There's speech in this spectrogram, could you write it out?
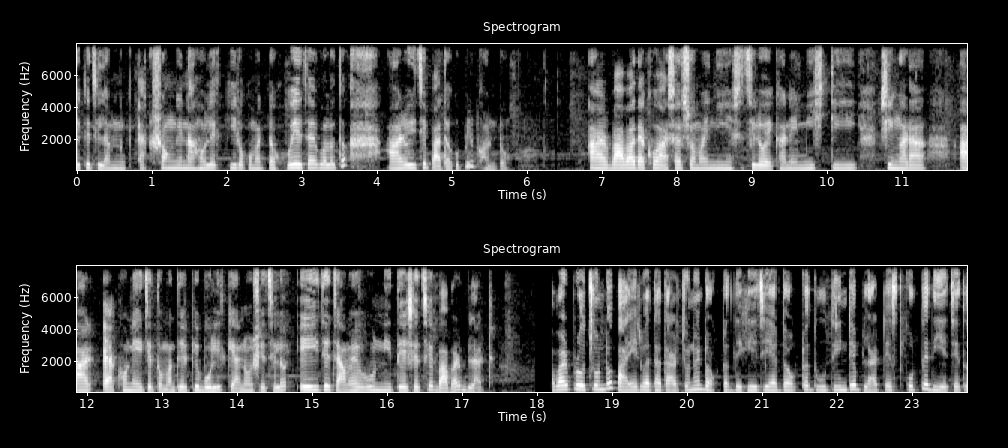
রেখেছিলাম, একসঙ্গে না হলে কী রকম একটা হয়ে যায় বলো তো আর ওই যে বাঁধাকপির ঘন্ট। আর বাবা দেখো আসার সময় নিয়ে এসেছিল এখানে মিষ্টি সিঙ্গাড়া আর এখন এই যে তোমাদেরকে বলি কেন এসেছিল, এই যে জামাইবাবু নিতে এসেছে বাবার ব্লাড আবার প্রচণ্ড পায়ের ব্যথা, তার জন্য ডক্টর দেখিয়েছি। আর ডক্টর দু তিনটে ব্লাড টেস্ট করতে দিয়েছে। তো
